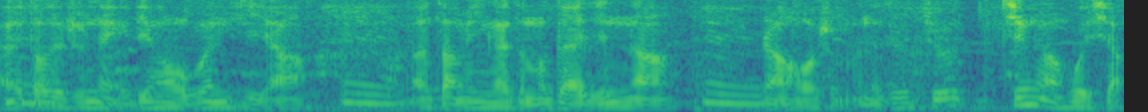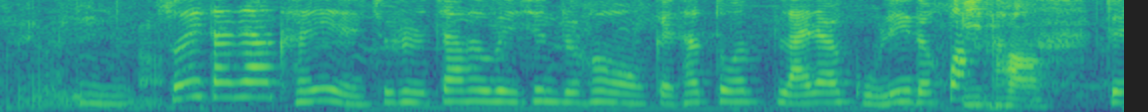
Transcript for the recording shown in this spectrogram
哎，到底是哪个地方有问题啊？嗯，啊，咱们应该怎么改进呢？嗯，然后什么的，就就经常会想这个问题。嗯，所以大家可以就是加他微信之后，给他多来点鼓励的话，鸡汤，对，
